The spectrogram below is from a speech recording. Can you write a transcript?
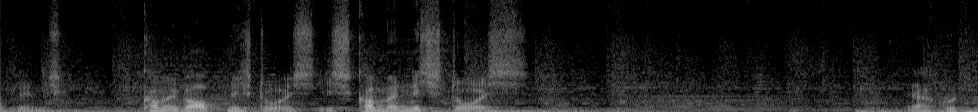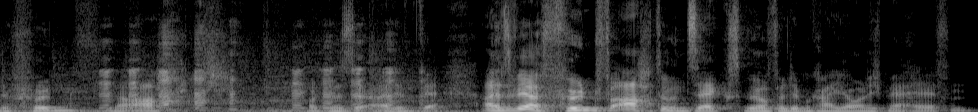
Problem. Ich komme überhaupt nicht durch. Ich komme nicht durch. Ja gut, eine 5, eine 8. also wer 5, 8 und 6 würfelt, dem kann ich auch nicht mehr helfen.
